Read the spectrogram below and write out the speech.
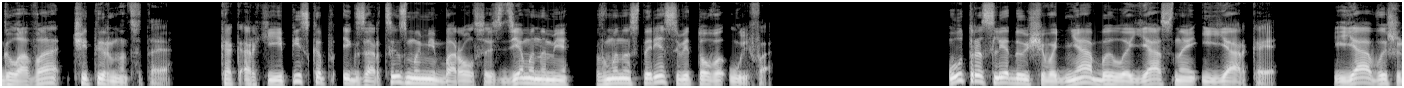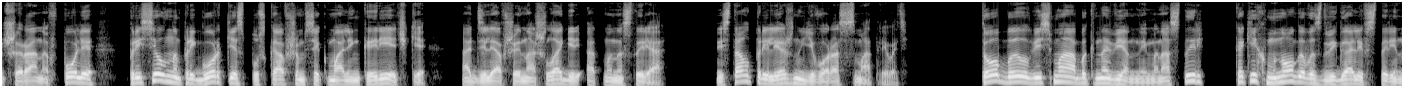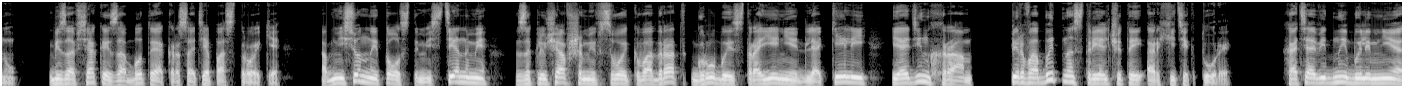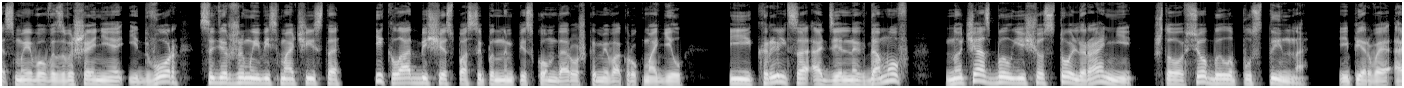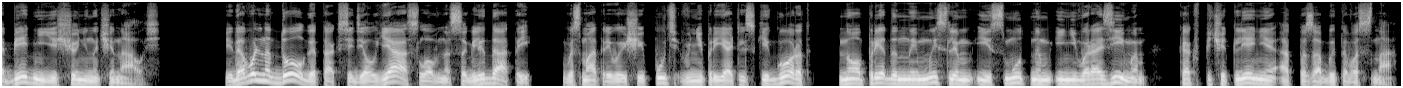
Глава 14. Как архиепископ экзорцизмами боролся с демонами в монастыре святого Ульфа. Утро следующего дня было ясное и яркое, и я, вышедший рано в поле, присел на пригорке, спускавшемся к маленькой речке, отделявшей наш лагерь от монастыря, и стал прилежно его рассматривать. То был весьма обыкновенный монастырь, каких много воздвигали в старину — безо всякой заботы о красоте постройки, обнесенный толстыми стенами, заключавшими в свой квадрат грубые строения для келей и один храм первобытно-стрельчатой архитектуры. Хотя видны были мне с моего возвышения и двор, содержимый весьма чисто, и кладбище с посыпанным песком дорожками вокруг могил, и крыльца отдельных домов, но час был еще столь ранний, что все было пустынно, и первая обедня еще не начиналась. И довольно долго так сидел я, словно соглядатый, высматривающий путь в неприятельский город, но преданный мыслям и смутным, и невыразимым, как впечатление от позабытого сна.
